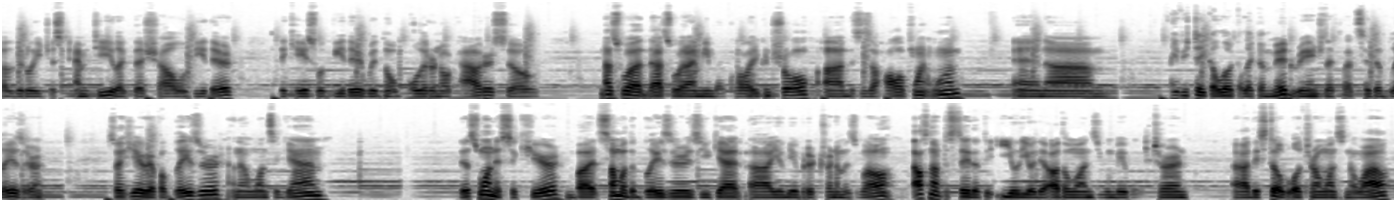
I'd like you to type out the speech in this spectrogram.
are literally just empty like the shell will be there the case will be there with no bullet or no powder so that's what that's what I mean by quality control. Uh, this is a hollow point one and um, if you take a look at like a mid-range like let's say the blazer so here we have a blazer and then once again this one is secure, but some of the blazers you get, uh, you'll be able to turn them as well. That's not to say that the Eley or the other ones you won't be able to turn. Uh, they still will turn once in a while,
